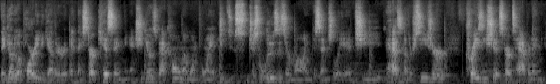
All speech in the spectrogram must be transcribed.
They go to a party together and they start kissing, and she goes back home at one point. She just, just loses her mind essentially, and she has another seizure. Crazy shit starts happening.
